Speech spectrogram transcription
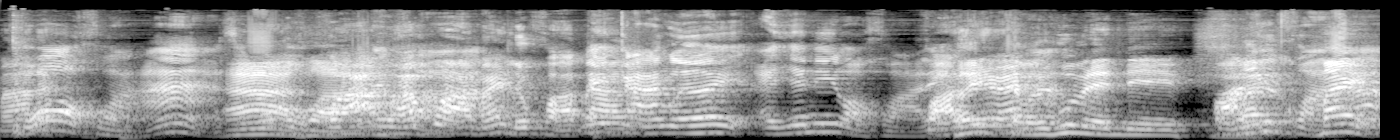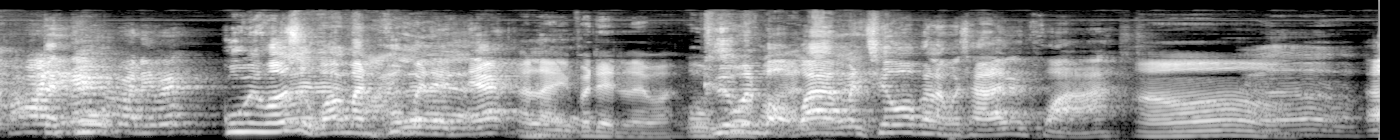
มาผมแล้ว่าวออกขวาอ่าสำหรับผมขวาขวากว่าไหมหรือขวากไม่ลางกลางเลยไอ้เหี้ยนี่ออกขวาขวาเฮ้ยใช่ไหมจะไปพูดประเด็นดีขวาไม่คือขวาไม่ประมาณแต่นี้ไหมกูประมาณนี้ไหมกูมีความรู้สึกว่ามันพูดประเด็นเนี้ยอะไรประเด็นอะไรวะคือมันบอกว่ามันเชื่อว่าพลังประชารัฐเป็นขวาอ๋อเออเอ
